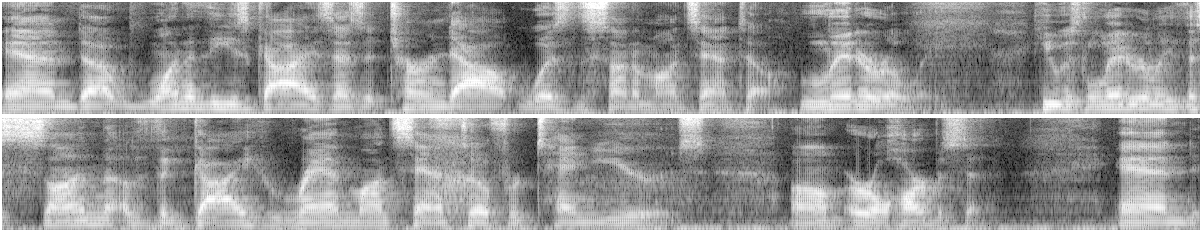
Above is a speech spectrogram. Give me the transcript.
and uh, one of these guys, as it turned out, was the son of Monsanto. Literally, he was literally the son of the guy who ran Monsanto for ten years, um, Earle Harbison. And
